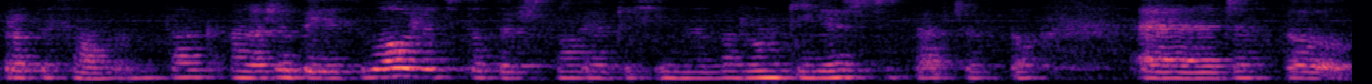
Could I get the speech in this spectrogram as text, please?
procesowym, tak? Ale żeby je złożyć, to też są jakieś inne warunki jeszcze, tak? Często, często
